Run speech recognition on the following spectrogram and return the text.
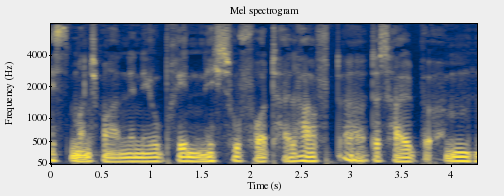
ist manchmal eine Neopren nicht so vorteilhaft. Äh, deshalb ähm,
